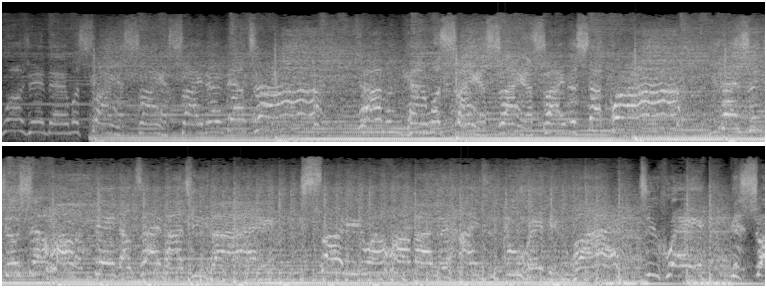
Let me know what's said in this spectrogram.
我觉得我帅呀帅呀帅的掉渣，他们看我帅呀帅呀帅的傻瓜。人生就像滑板，跌倒再爬起来。所以玩滑板的孩子不会变坏，只会变帅。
